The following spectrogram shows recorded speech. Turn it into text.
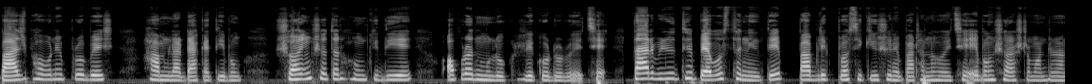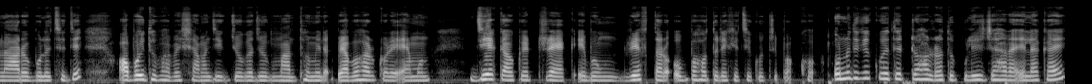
বাসভবনে প্রবেশ, হামলা, ডাকাতি এবং সহিংসতার হুমকি দিয়ে অপরাধমূলক রেকর্ডও রয়েছে। তার বিরুদ্ধে ব্যবস্থা নিতে পাবলিক প্রসিকিউশনে পাঠানো হয়েছে এবং স্বরাষ্ট্র মন্ত্রণালয় আরও বলেছে যে অবৈধভাবে সামাজিক যোগাযোগ মাধ্যমের ব্যবহার করে এমন যে কাউকে ট্র্যাক এবং গ্রেফতার অব্যাহত রেখেছে কর্তৃপক্ষ। অন্যদিকে কুয়েতের টহলরত পুলিশ যাহারা এলাকায়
